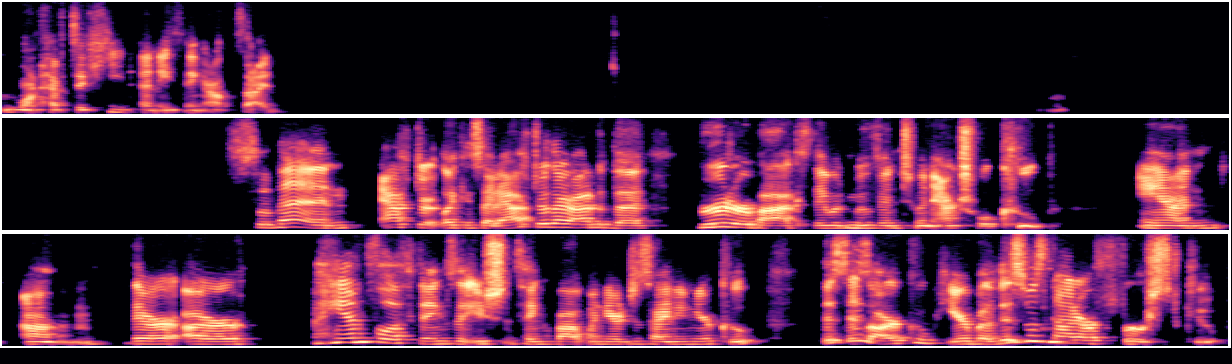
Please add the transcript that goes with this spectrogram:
you won't have to heat anything outside so then after like i said after they're out of the brooder box they would move into an actual coop and um, there are a handful of things that you should think about when you're designing your coop this is our coop here, but this was not our first coop.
